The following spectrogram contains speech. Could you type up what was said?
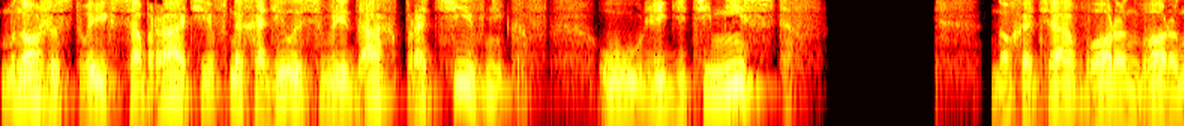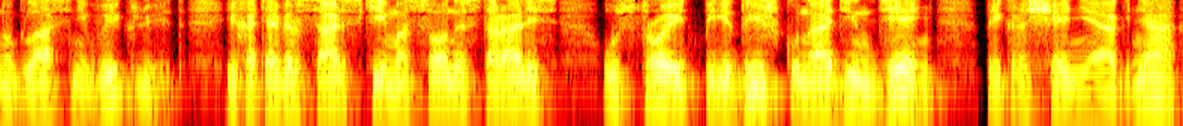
множество их собратьев находилось в рядах противников, у легитимистов. Но хотя ворон ворону глаз не выклюет, и хотя версальские масоны старались устроить передышку на один день, прекращения огня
